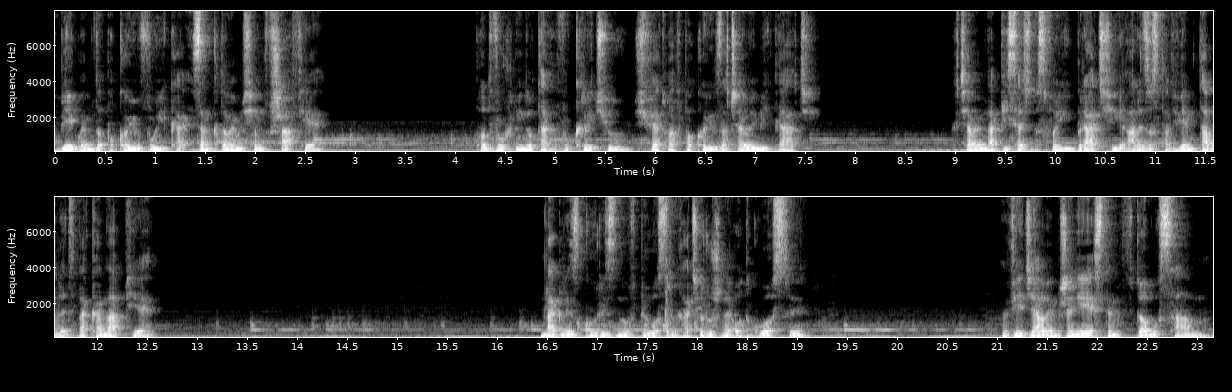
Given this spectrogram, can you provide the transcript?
Pobiegłem do pokoju wujka i zamknąłem się w szafie. Po dwóch minutach w ukryciu światła w pokoju zaczęły migać. Chciałem napisać do swoich braci, ale zostawiłem tablet na kanapie. Nagle z góry znów było słychać różne odgłosy. Wiedziałem, że nie jestem w domu sam.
